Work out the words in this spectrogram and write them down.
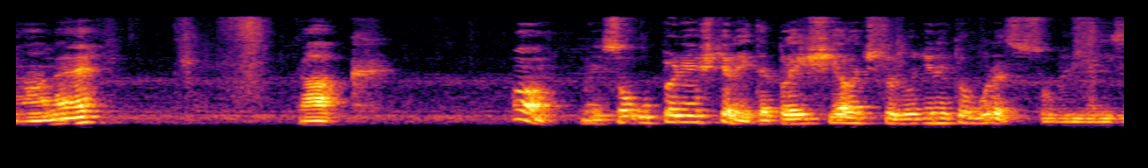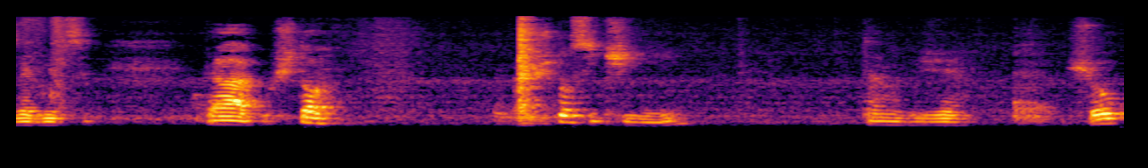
máme. Tak. O, nejsou úplně ještě nejteplejší, ale čtvrt hodiny to bude, co jsou vyměný zvednice. Tak, už to, už to sičí. Takže šup.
